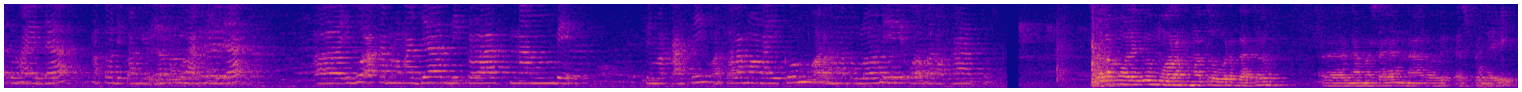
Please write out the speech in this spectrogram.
Suhaida atau dipanggil Ibu Hajida. Eh, Ibu akan mengajar di kelas 6B. Terima kasih. Wassalamualaikum warahmatullahi wabarakatuh. Assalamualaikum warahmatullahi wabarakatuh. Eh, nama saya Narowi SPDI.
